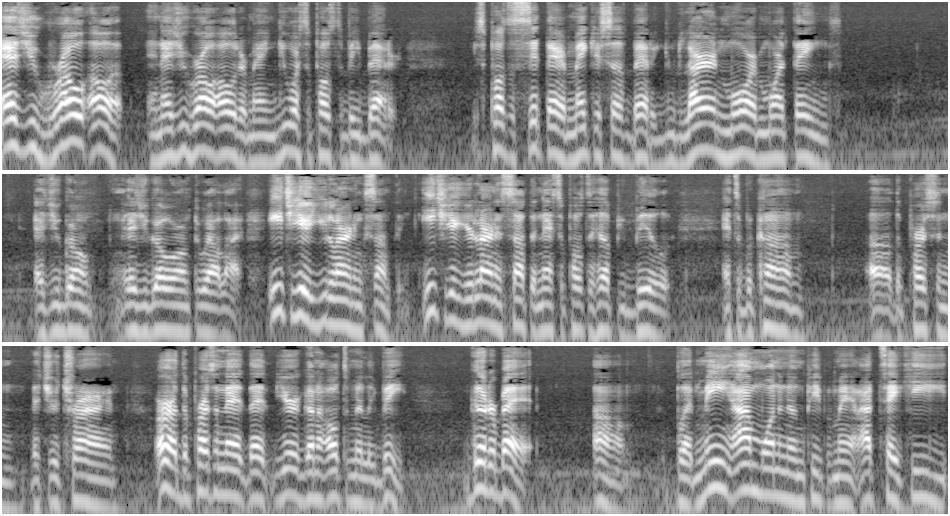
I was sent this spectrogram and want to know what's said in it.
as you grow up and as you grow older, man, you are supposed to be better. You're supposed to sit there and make yourself better. You learn more and more things as you go as you go on throughout life. Each year you're learning something. Each year you're learning something that's supposed to help you build and to become uh, the person that you're trying or the person that, that you're gonna ultimately be. Good or bad. Um, but me, I'm one of them people, man. I take heed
